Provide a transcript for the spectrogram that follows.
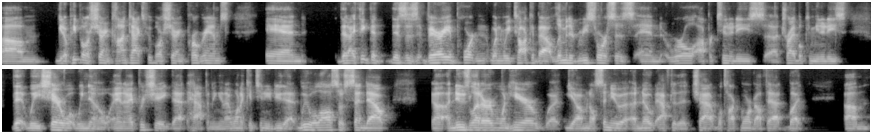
Um, you know, people are sharing contacts, people are sharing programs, and that I think that this is very important when we talk about limited resources and rural opportunities, uh, tribal communities that we share what we know. And I appreciate that happening. And I want to continue to do that. We will also send out uh, a newsletter, everyone here. Uh, yeah, I'm going to send you a, a, note after the chat. We'll talk more about that. But um,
